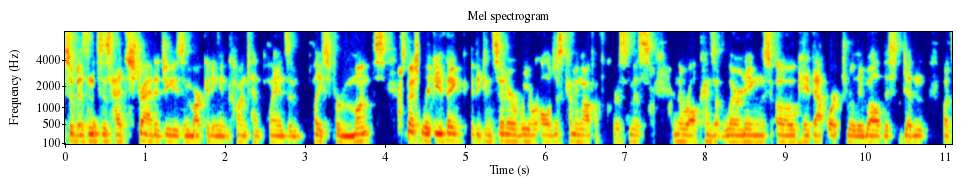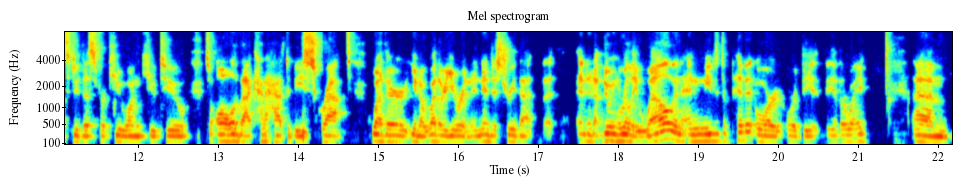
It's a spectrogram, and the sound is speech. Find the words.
So businesses had strategies and marketing and content plans in place for months especially if you think if you consider we were all just coming off of christmas and there were all kinds of learnings oh okay that worked really well this didn't let's do this for q1 q2 so all of that kind of had to be scrapped whether you know whether you were in an industry that, that ended up doing really well and, and needed to pivot or or the, the other way. Um,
